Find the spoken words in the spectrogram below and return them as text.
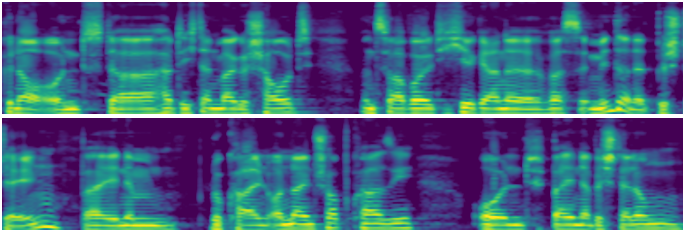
Genau, und da hatte ich dann mal geschaut. Und zwar wollte ich hier gerne was im Internet bestellen, bei einem lokalen Online-Shop quasi. Und bei einer Bestellung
